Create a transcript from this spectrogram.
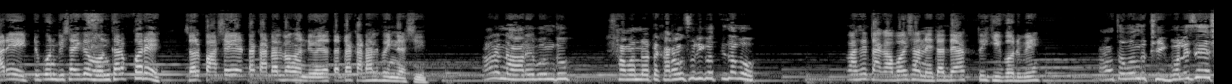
আরে একটুকুন বিষয়কে মন খারাপ করে? চল পাশে একটা কাঁঠাল বাগান দিবে যাতে একটা কাঁঠাল পেয়ে আসি। আরে না রে বন্ধু সামান্য একটা কাঁঠাল চুরি করতে যাব। কাছে টাকা পয়সা নেই তা দেখ তুই কি করবি। তো বন্ধু ঠিক বলেছিস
